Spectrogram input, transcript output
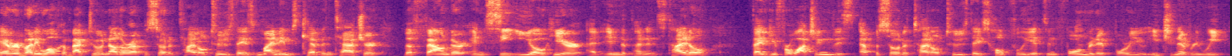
Hey everybody, welcome back to another episode of Title Tuesdays. My name is Kevin Thatcher, the founder and CEO here at Independence Title. Thank you for watching this episode of Title Tuesdays. Hopefully it's informative for you each and every week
